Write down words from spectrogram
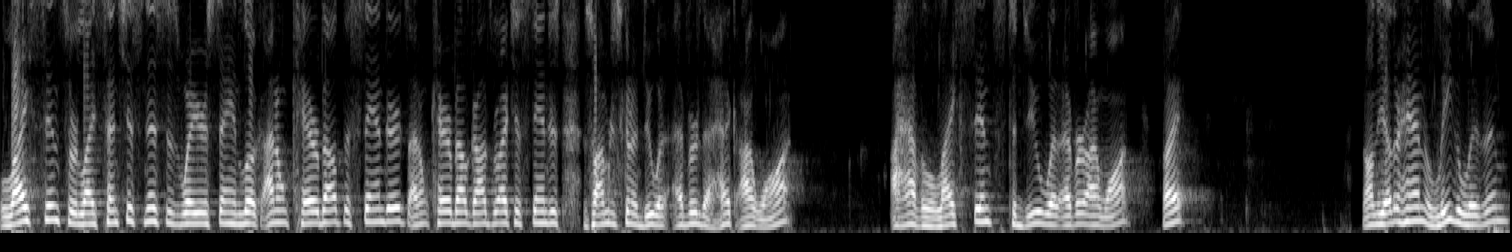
License or licentiousness is where you're saying, Look, I don't care about the standards. I don't care about God's righteous standards. So I'm just going to do whatever the heck I want. I have a license to do whatever I want, right? And on the other hand, legalism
